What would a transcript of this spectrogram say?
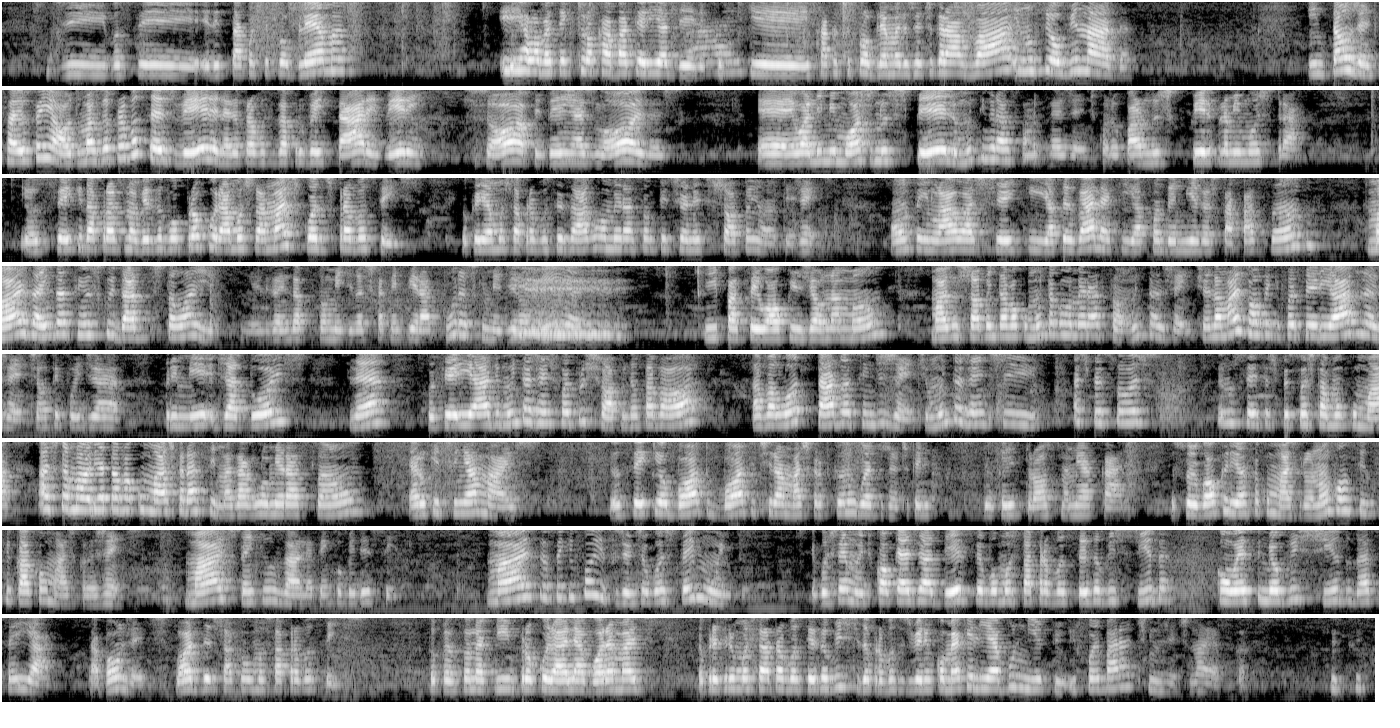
De você. Ele tá com esse problema. E ela vai ter que trocar a bateria dele. Porque está com esse problema de a gente gravar e não se ouvir nada. Então, gente, saiu sem áudio. Mas deu pra vocês verem, né? Deu pra vocês aproveitarem, verem shopping, verem as lojas. É, eu ali me mostro no espelho, muito engraçado, né, gente? Quando eu paro no espelho para me mostrar. Eu sei que da próxima vez eu vou procurar mostrar mais coisas para vocês. Eu queria mostrar para vocês a aglomeração que tinha nesse shopping ontem, gente. Ontem lá eu achei que, apesar né, que a pandemia já está passando, mas ainda assim os cuidados estão aí. Eles ainda estão medindo acho que a temperatura, acho que mediram minha. E passei o álcool em gel na mão. Mas o shopping tava com muita aglomeração, muita gente. Ainda mais ontem que foi feriado, né, gente? Ontem foi dia 1 dia 2, né? Foi feriado e muita gente foi pro shopping. Então tava, ó, tava lotado assim de gente. Muita gente, as pessoas, eu não sei se as pessoas estavam com máscara. Acho que a maioria tava com máscara assim, mas a aglomeração era o que tinha mais. Eu sei que eu boto, boto e tiro a máscara porque eu não aguento, gente, aquele, aquele troço na minha cara. Eu sou igual criança com máscara. Eu não consigo ficar com máscara, gente. Mas tem que usar, né? Tem que obedecer. Mas eu sei que foi isso, gente. Eu gostei muito. Eu gostei muito. Qualquer dia desse eu vou mostrar pra vocês eu vestida com esse meu vestido da C&A. Tá bom, gente? Pode deixar que eu vou mostrar pra vocês. Tô pensando aqui em procurar ele agora, mas eu prefiro mostrar pra vocês eu vestida, pra vocês verem como é que ele é bonito. E foi baratinho, gente, na época.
